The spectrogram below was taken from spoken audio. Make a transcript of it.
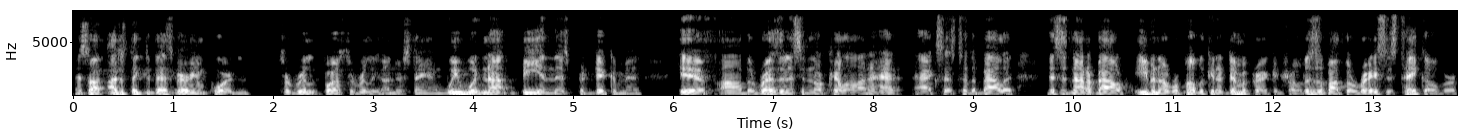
And so I, I just think that that's very important to really for us to really understand. We would not be in this predicament if uh, the residents in North Carolina had access to the ballot. This is not about even a Republican or Democrat control. This is about the racist takeover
